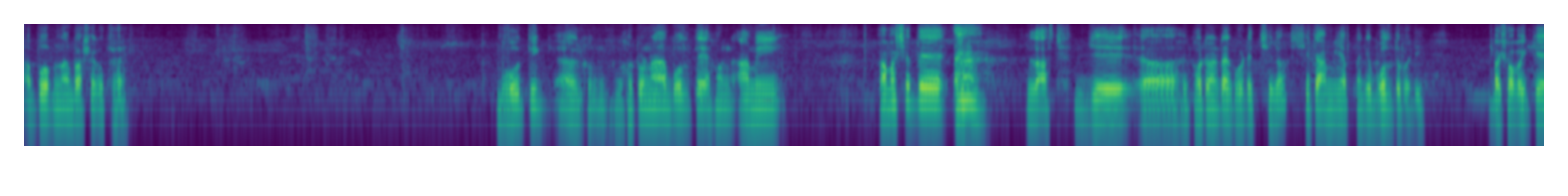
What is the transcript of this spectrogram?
আপু, আপনার বাসা কোথায়? ভৌতিক ঘটনা বলতে এখন আমি, আমার সাথে লাস্ট যে ঘটনাটা ঘটেছিল, সেটা আমি আপনাকে বলতে পারি বা সবাইকে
